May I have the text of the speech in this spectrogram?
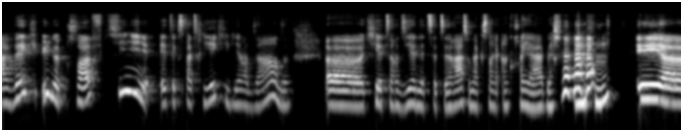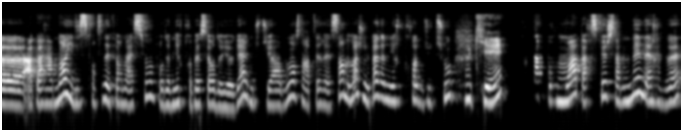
avec une prof qui est expatriée, qui vient d'Inde, euh, qui est indienne, etc. Son accent est incroyable. Mhm. Et euh, apparemment, il dispensait des formations pour devenir professeur de yoga. Je me suis dit, ah bon, c'est intéressant, mais moi, je ne voulais pas devenir prof du tout Ok. Ça pour moi parce que ça m'énervait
